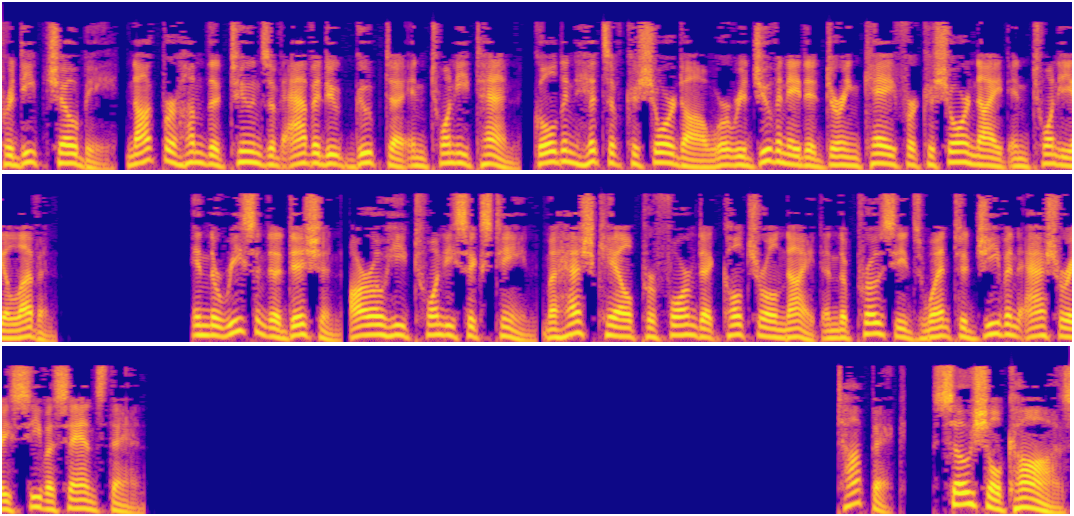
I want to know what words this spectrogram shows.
Pradeep Choubey. Nagpur hummed the tunes of Avadhoot Gupta in 2010. Golden hits of Kishore Da were rejuvenated during K for Kishore Night in 2011. In the recent edition Aarohi 2016, Mahesh Kale performed at Cultural Night and the proceeds went to Jivan Ashray Siva Sansthan. Topic: Social cause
